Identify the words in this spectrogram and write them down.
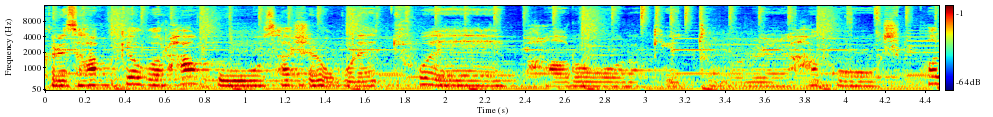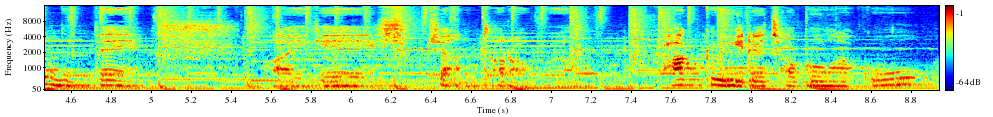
그래서 합격을 하고 사실 올해 초에 바로 이렇게 유튜브를 하고 싶었는데 아 이게 쉽지 않더라고요. 학교 일에 적응하고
